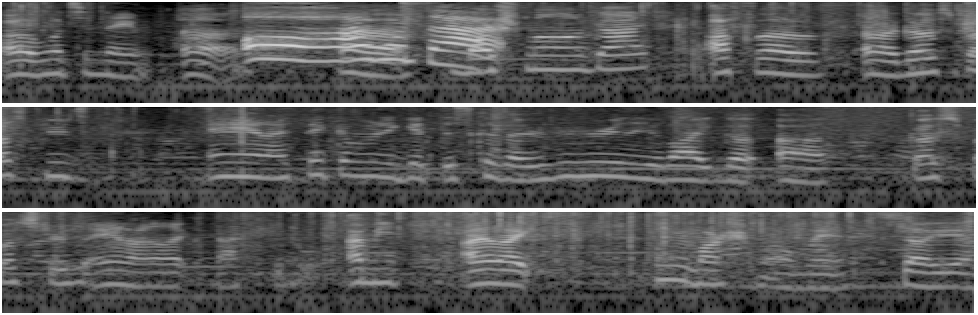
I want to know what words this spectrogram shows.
uh what's his name? Uh, Oh, I uh, want that. marshmallow guy off of uh, Ghostbusters, and I think I'm gonna get this because I really like go- uh, Ghostbusters and I like Fact the I mean, I like Marshmallow Man. So yeah.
